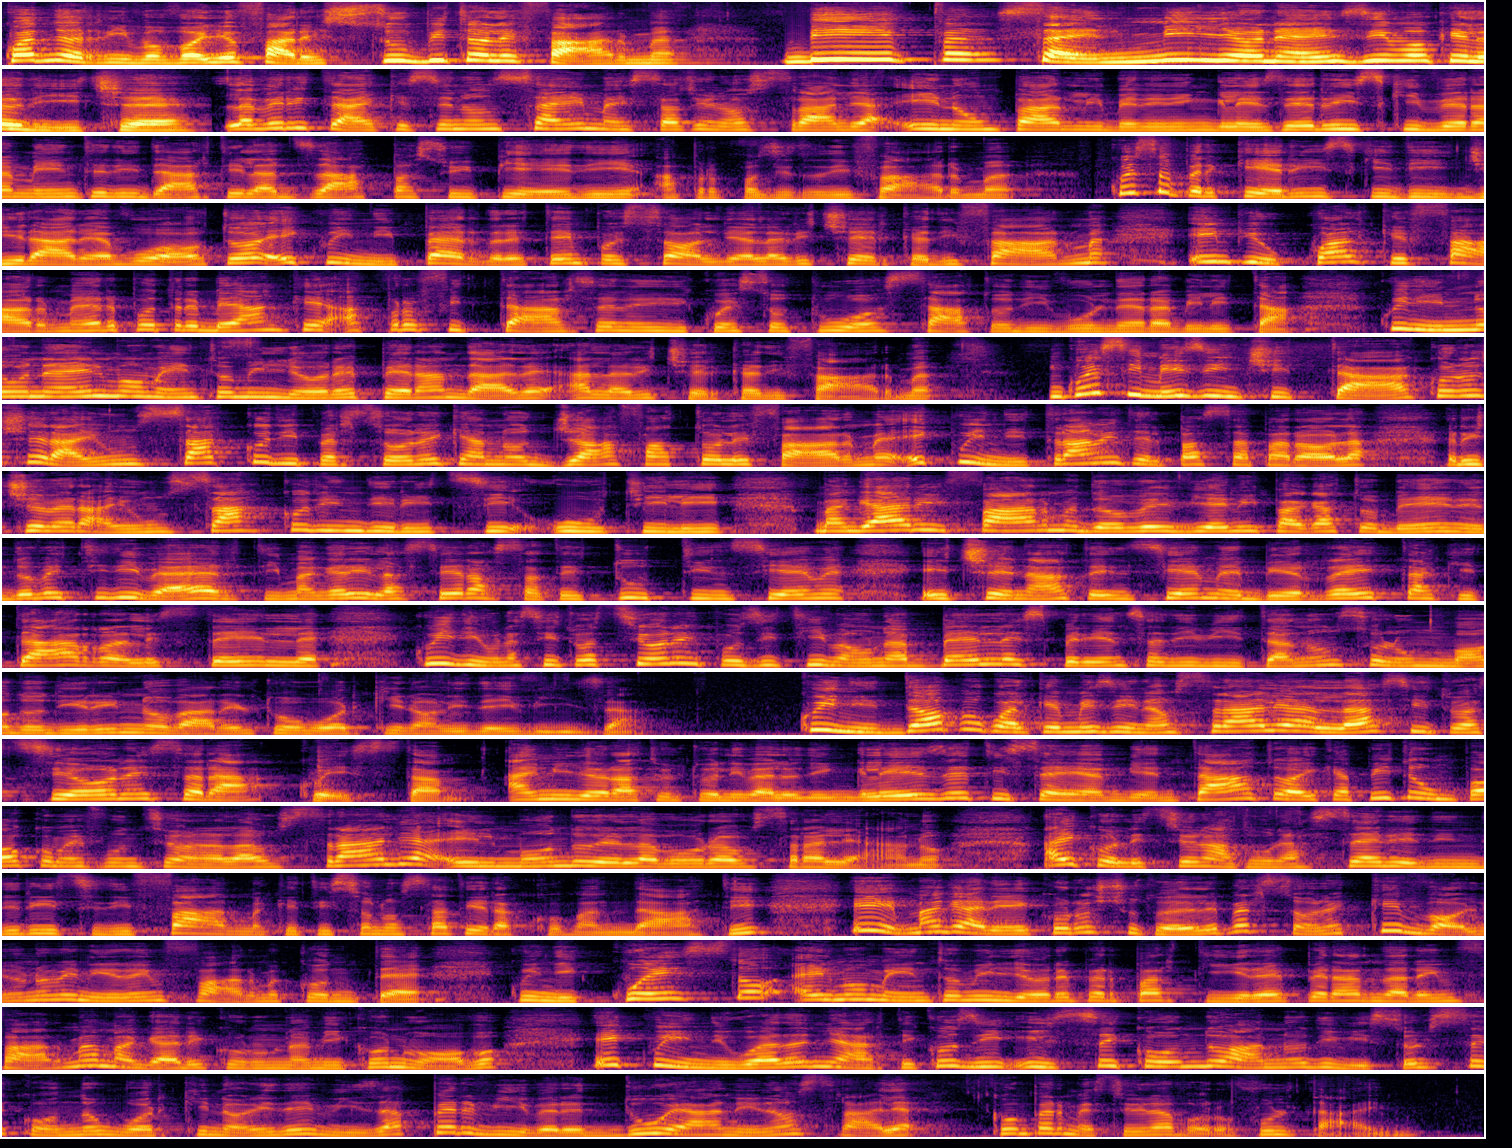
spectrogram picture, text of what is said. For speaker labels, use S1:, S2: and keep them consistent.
S1: Quando arrivo voglio fare subito le farm. Beep, sei il milionesimo che lo dice. La verità è che se non sei mai stato in Australia e non parli bene in inglese, rischi veramente di darti la zappa sui piedi a proposito di farm. Questo perché rischi di girare a vuoto e quindi perdere tempo e soldi alla ricerca di farm e in più qualche farmer potrebbe anche approfittarsene di questo tuo stato di vulnerabilità. Quindi non è il momento migliore per andare alla ricerca di farm. In questi mesi in città conoscerai un sacco di persone che hanno già fatto le farm e quindi tramite il passaparola riceverai un sacco di indirizzi utili, magari farm dove vieni pagato bene, dove ti diverti, magari la sera state tutti insieme e cenate insieme, birretta, chitarra, le stelle, quindi una situazione positiva, una bella esperienza di vita, non solo un modo di rinnovare il tuo working holiday visa. Quindi dopo qualche mese in Australia la situazione sarà questa. Hai migliorato il tuo livello di inglese, ti sei ambientato, hai capito un po' come funziona l'Australia e il mondo del lavoro australiano. Hai collezionato una serie di indirizzi di farm che ti sono stati raccomandati e magari hai conosciuto delle persone che vogliono venire in farm con te. Quindi questo è il momento migliore per partire, per andare in farm, magari con un amico nuovo e quindi guadagnarti così il secondo anno di visto, il secondo working holiday visa per vivere due anni in Australia con permesso di lavoro full time.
